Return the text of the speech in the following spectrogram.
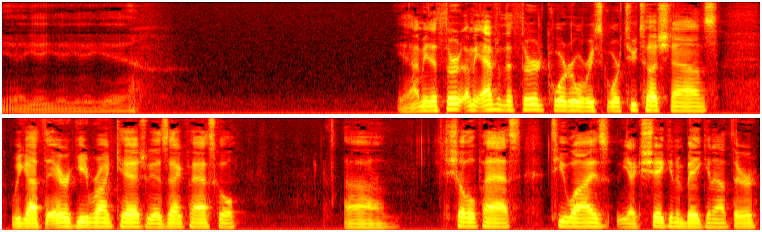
Yeah, yeah, yeah, yeah, yeah. Yeah, I mean the third. I mean after the third quarter where we scored two touchdowns, we got the Eric Ebron catch. We got Zach Pascal. Um, shovel pass. Ty's like shaking and baking out there.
